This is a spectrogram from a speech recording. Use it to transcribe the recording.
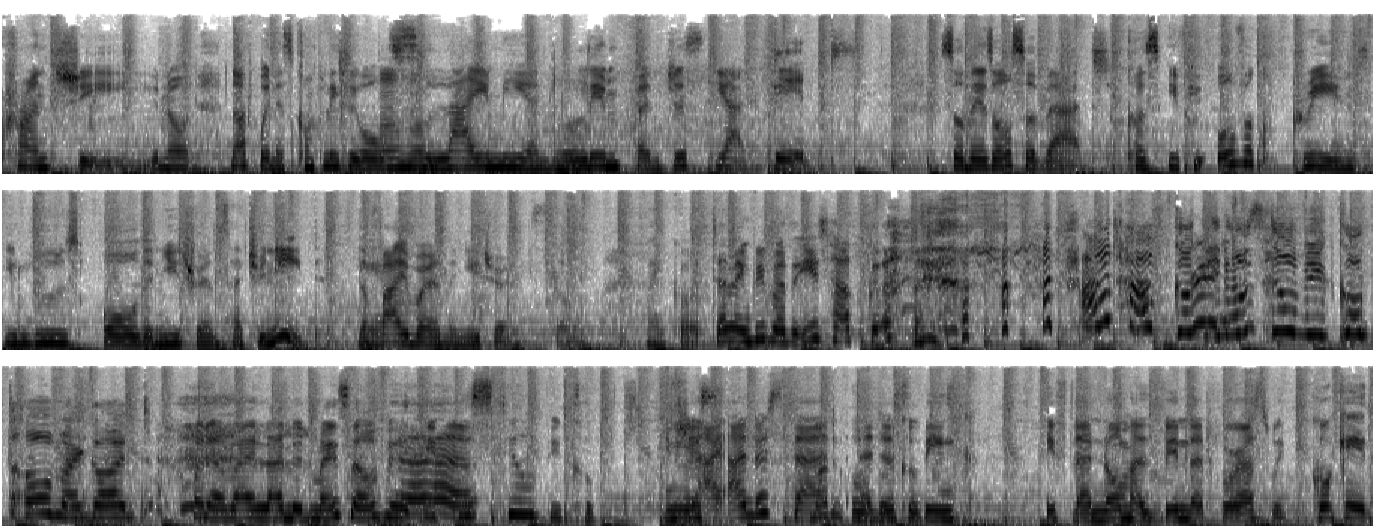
crunchy. You know, not when it's completely all Mm-hmm. slimy and limp and just yeah dead. So there's also that because if you overcook greens, you lose all the nutrients that you need, the Yeah. fiber and the nutrients. So my God, telling people to eat half. not half cooked, it will still be cooked. Oh my god, what have I landed myself in? It Yeah. will still be cooked. Anyway, Just- I understand. I just think if the norm has been that for us, we cook it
